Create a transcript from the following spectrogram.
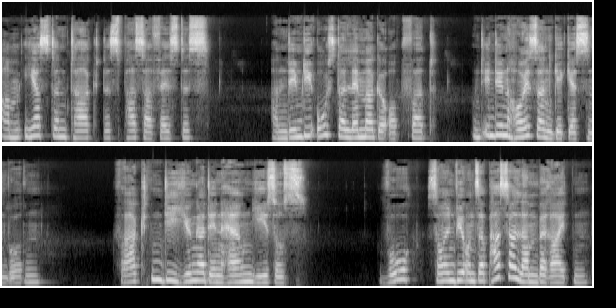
Am ersten Tag des Passafestes, an dem die Osterlämmer geopfert und in den Häusern gegessen wurden, fragten die Jünger den Herrn Jesus, Wo sollen wir unser Passalam bereiten?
